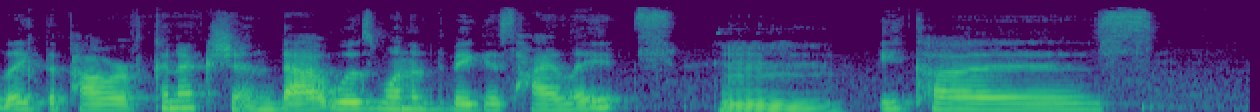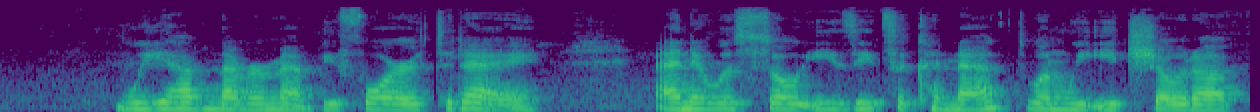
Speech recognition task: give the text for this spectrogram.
like the power of connection. That was one of the biggest highlights Hmm. because we have never met before today. And it was so easy to connect when we each showed up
